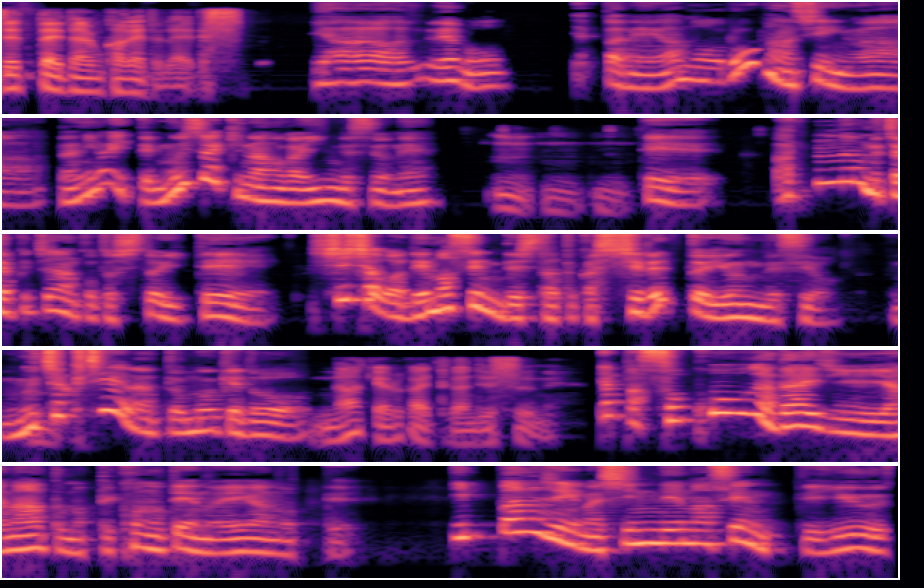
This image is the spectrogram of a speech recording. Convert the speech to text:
う。絶対誰も考えてないです。いやー、でも、やっぱね、あの、ローマのシーンは、何が言って無邪気なのがいいんですよね。うんうんうん。で、あんな無茶苦茶なことしといて、死者は出ませんでしたとかしれっと言うんですよ。無茶苦茶やなって思うけど、なきゃやるかいって感じですよね。やっぱそこが大事やなと思って、この手の映画のって。一般人は死んでませんっていう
